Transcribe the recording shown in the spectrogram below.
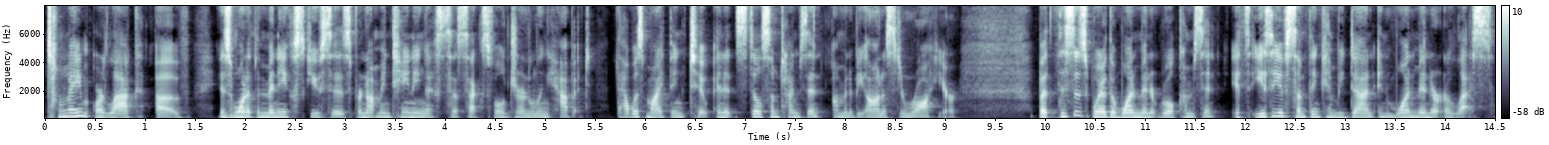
Time or lack of is one of the many excuses for not maintaining a successful journaling habit. That was my thing too. And it's still sometimes in, I'm going to be honest and raw here. But this is where the one minute rule comes in. It's easy if something can be done in one minute or less.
